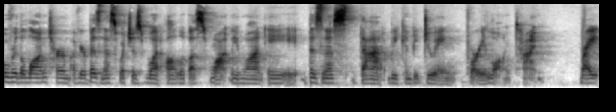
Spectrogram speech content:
over the long term of your business, which is what all of us want. We want a business that we can be doing for a long time, right?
